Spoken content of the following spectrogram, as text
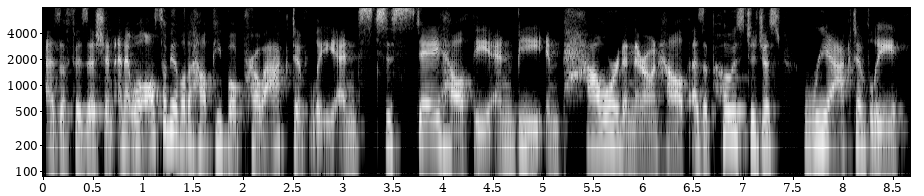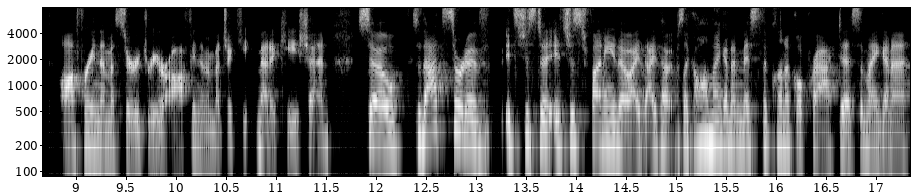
as a physician. And it will also be able to help people proactively and to stay healthy and be empowered in their own health as opposed to just reactively offering them a surgery or offering them a medication. So, so that's sort of, it's just a, it's just funny though. I, I thought it was like, oh, am I going to miss the clinical practice? Am I going to,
